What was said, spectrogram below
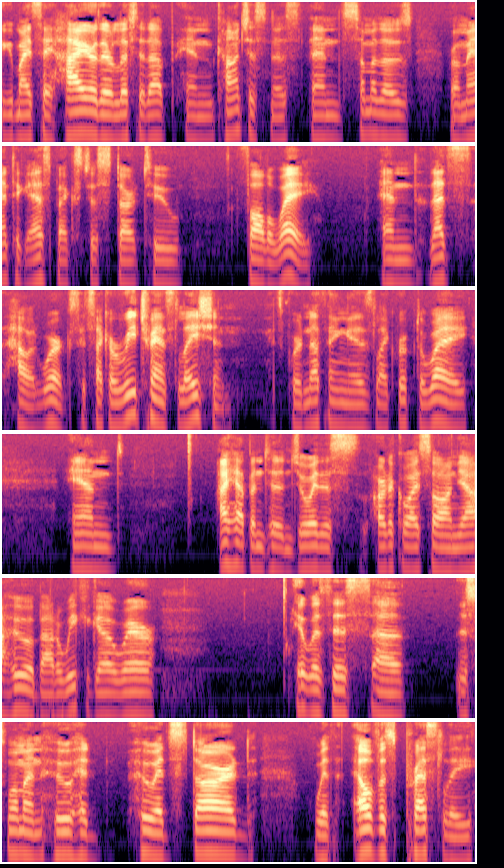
you might say higher they're lifted up in consciousness, then some of those romantic aspects just start to fall away, and that's how it works. It's like a retranslation. It's where nothing is like ripped away, and I happen to enjoy this article I saw on Yahoo about a week ago, where it was this uh, this woman who had who had starred with Elvis Presley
